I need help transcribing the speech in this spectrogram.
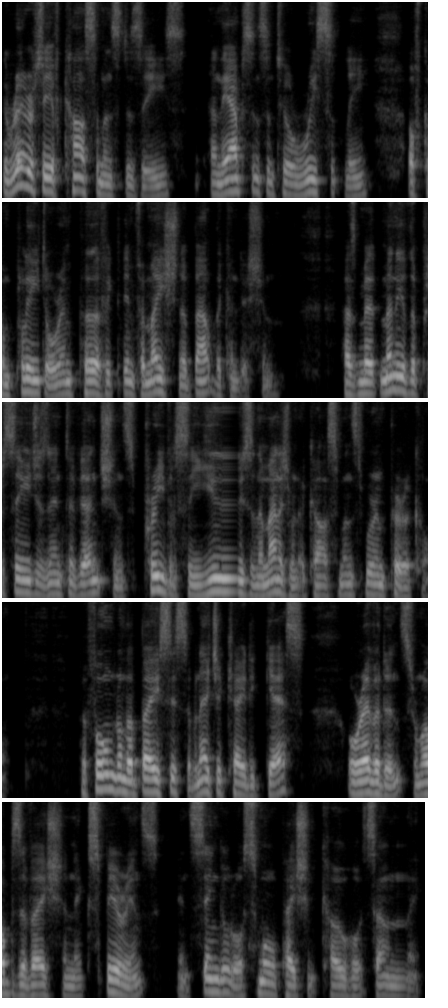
The rarity of Castleman's disease and the absence until recently of complete or imperfect information about the condition has meant many of the procedures and interventions previously used in the management of Castleman's were empirical, performed on the basis of an educated guess or evidence from observation and experience in single or small patient cohorts only.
